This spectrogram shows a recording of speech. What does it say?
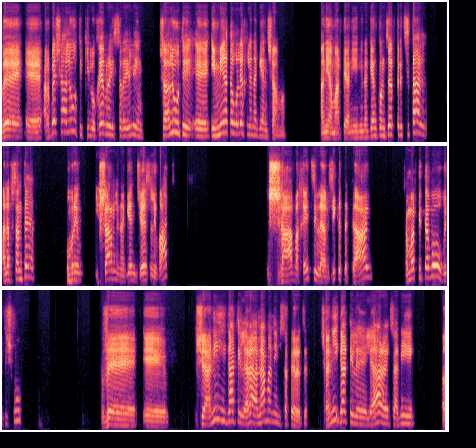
והרבה uh, שאלו אותי, כאילו חבר'ה ישראלים, שאלו אותי, עם מי אתה הולך לנגן שם? אני אמרתי, אני מנגן קונצרט רציטל על הפסנתר. אומרים, אפשר לנגן ג'אז לבד? שעה וחצי להחזיק את הקהל? אמרתי, תבואו ותשמעו. וכשאני הגעתי, למה אני מספר את זה? כשאני הגעתי לארץ, אני uh,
